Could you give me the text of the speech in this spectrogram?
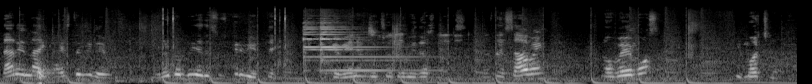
Dale like a este video y no te olvides de suscribirte porque vienen muchos otros videos más. Ustedes saben, nos vemos y much love.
